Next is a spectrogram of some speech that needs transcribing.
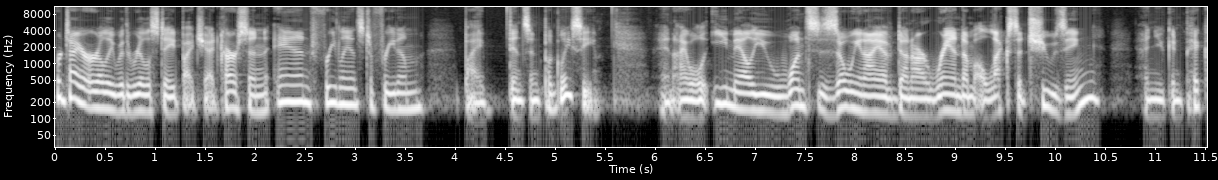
Retire Early with Real Estate by Chad Carson, and Freelance to Freedom by Vincent Puglisi. And I will email you once Zoe and I have done our random Alexa choosing, and you can pick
